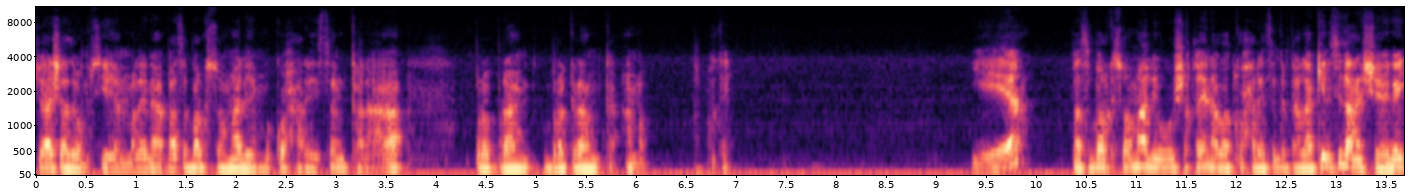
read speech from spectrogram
su'aashaada waan kusiiyayaan malaynaya baasaboorka soomaaliya ma ku xareysan karaa program programka amal okay yeah baasaboorka soomaaliya wuu shaqeynaa waad ku xareysan kartaa. Laakiin sida aan sheegay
